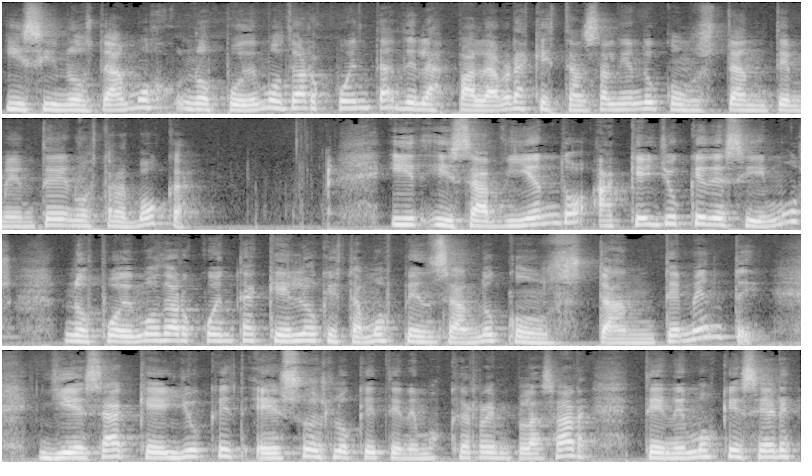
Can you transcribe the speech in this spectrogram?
Y si nos damos, nos podemos dar cuenta de las palabras que están saliendo constantemente de nuestras bocas. Y, sabiendo aquello que decimos, nos podemos dar cuenta que es lo que estamos pensando constantemente. Y es aquello que eso es lo que tenemos que reemplazar. Tenemos que ser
